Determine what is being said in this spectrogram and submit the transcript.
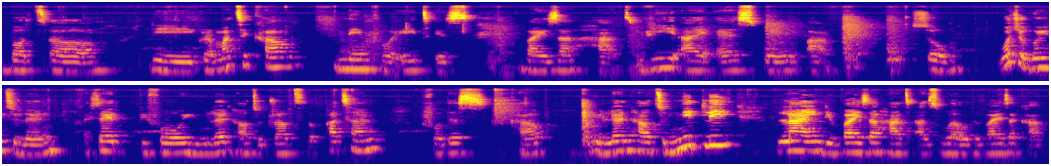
but uh, the grammatical name for it is visor hat v-i-s-o-r so what you're going to learn i said before you learn how to draft the pattern for this cap. You learn how to neatly line the visor hat as well the visor cap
